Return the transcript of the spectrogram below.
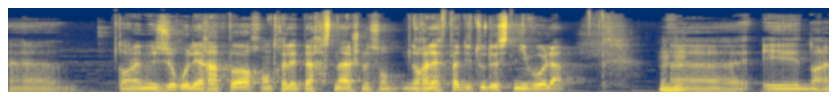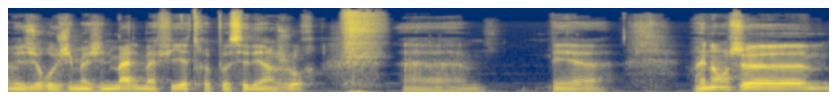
dans la mesure où les rapports entre les personnages ne, sont, ne relèvent pas du tout de ce niveau-là. Mhm. Euh, et dans la mesure où j'imagine mal ma fille être possédée un jour. Euh, mais euh, ouais, non, je,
